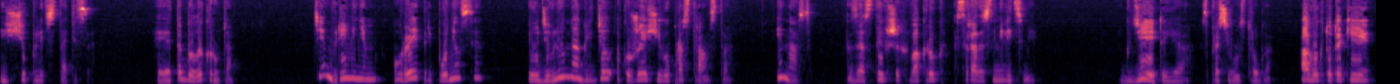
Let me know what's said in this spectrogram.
из щупалец статиса. Это было круто. Тем временем Орей приподнялся и удивленно оглядел окружающее его пространство и нас, застывших вокруг с радостными лицами. «Где это я?» – спросил он строго. «А вы кто такие?»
